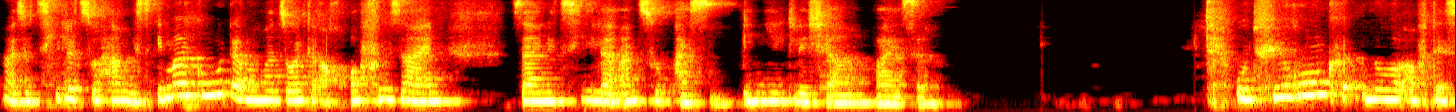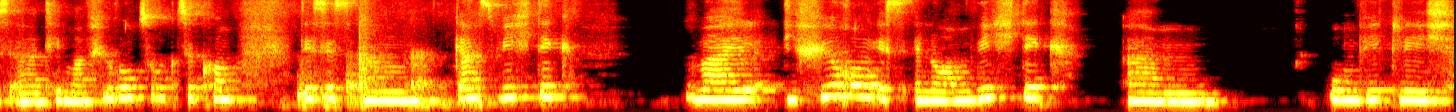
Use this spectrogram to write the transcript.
Also Ziele zu haben ist immer gut, aber man sollte auch offen sein, seine Ziele anzupassen in jeglicher Weise. Und Führung, nur auf das äh, Thema Führung zurückzukommen, das ist ähm, ganz wichtig, weil die Führung ist enorm wichtig, ähm, um wirklich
